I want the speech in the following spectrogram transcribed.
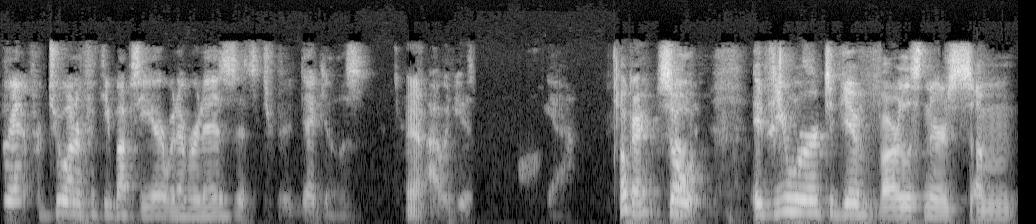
For for 250 bucks a year, whatever it is, it's ridiculous. Yeah. I would use. Yeah. Okay, so if you were to give our listeners some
